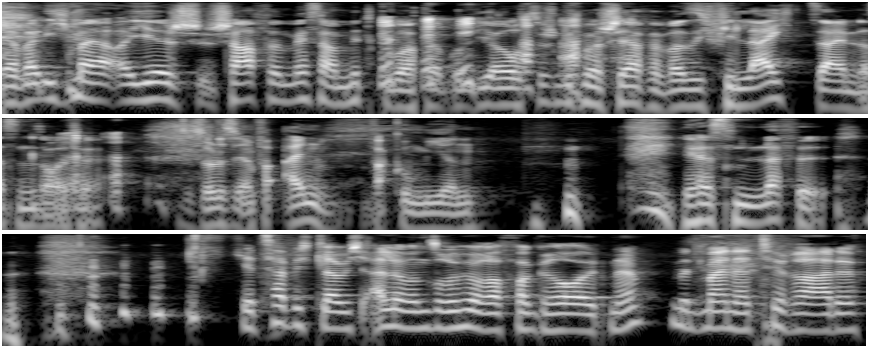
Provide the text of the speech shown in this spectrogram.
Ja, weil ich mal hier sch- scharfe Messer mitgebracht habe und die auch zwischendurch mal schärfe, was ich vielleicht sein lassen sollte. Du solltest sie einfach einvakuumieren. Hier ist ein Löffel. Jetzt habe ich, glaube ich, alle unsere Hörer vergrault, ne? Mit meiner Tirade.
